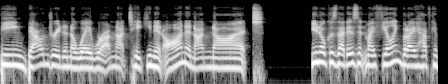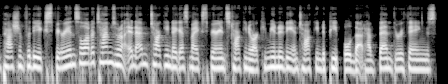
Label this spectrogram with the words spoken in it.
being boundaried in a way where I'm not taking it on and I'm not, you know, because that isn't my feeling, but I have compassion for the experience a lot of times when I, and I'm talking, to, I guess, my experience talking to our community and talking to people that have been through things.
